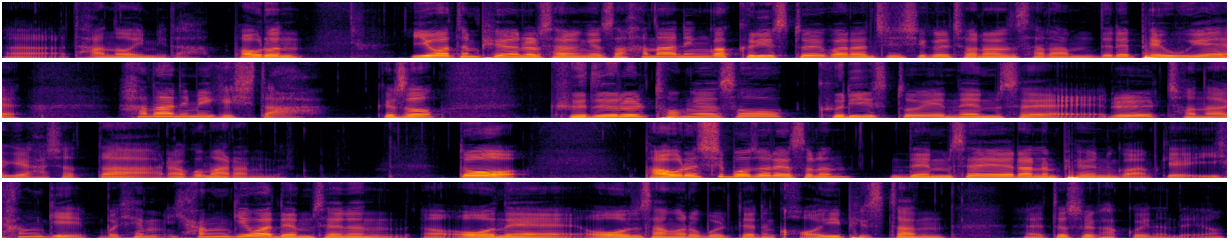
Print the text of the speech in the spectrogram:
아, 단어입니다. 바울은 이와 같은 표현을 사용해서 하나님과 그리스도에 관한 지식을 전하는 사람들의 배후에 하나님이 계시다. 그래서 그들을 통해서 그리스도의 냄새를 전하게 하셨다라고 말하는 겁니다. 또 바울은 15절에서는 냄새라는 표현과 함께 이 향기, 뭐 향기와 냄새는 어, 어원의 어원상으로 볼 때는 거의 비슷한 뜻을 갖고 있는데요.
